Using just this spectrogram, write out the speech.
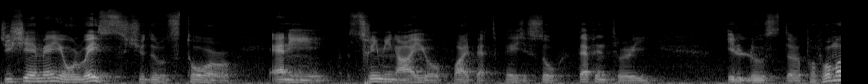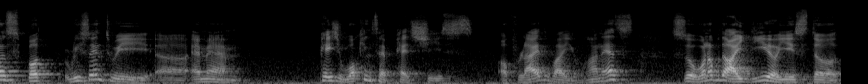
GCMA always should store any streaming I/O file back pages. So definitely it loses the performance. But recently, uh, MM page working set patch is applied by Johannes. So one of the idea is to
